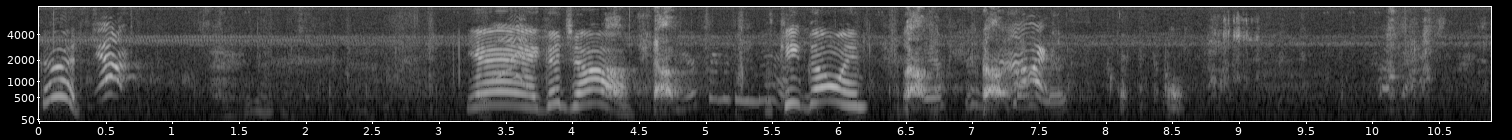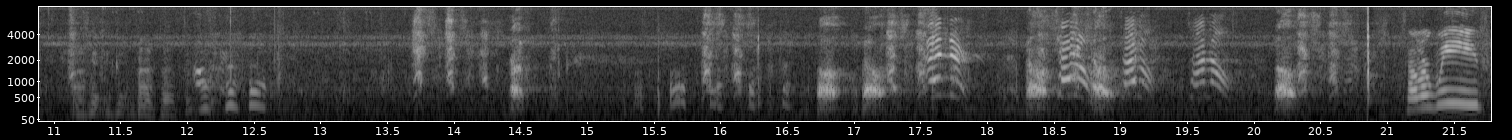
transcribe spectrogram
Good. Yay, good job. Keep going. weave.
